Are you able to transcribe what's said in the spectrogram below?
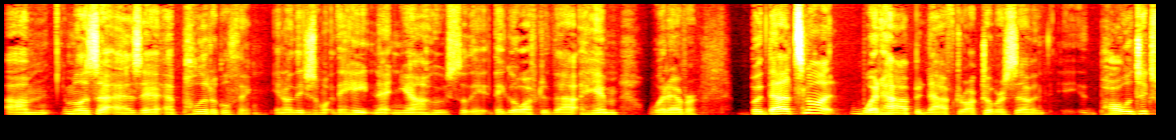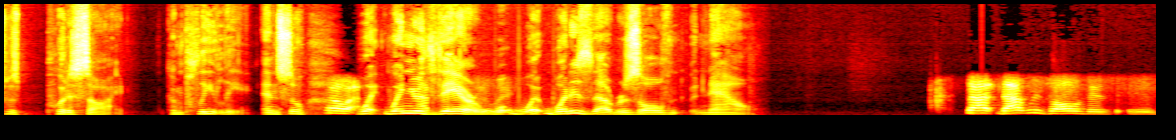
um, Melissa, as a, a, political thing. You know, they just want, they hate Netanyahu, so they, they go after that him, whatever. But that's not what happened after October seventh. Politics was put aside completely. And so oh, when you're absolutely. there, what, what, what is that resolve now? That that resolve is is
